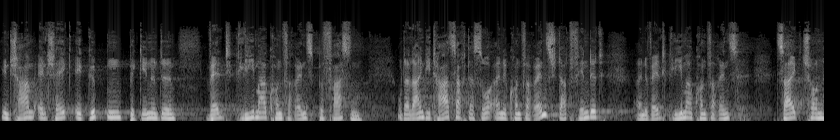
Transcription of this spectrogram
in Sharm el-Sheikh, Ägypten, beginnende Weltklimakonferenz befassen. Und allein die Tatsache, dass so eine Konferenz stattfindet, eine Weltklimakonferenz, zeigt schon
